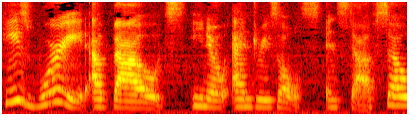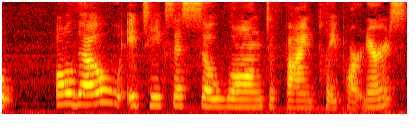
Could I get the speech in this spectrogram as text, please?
he's worried about, you know, end results and stuff. So, although it takes us so long to find play partners,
